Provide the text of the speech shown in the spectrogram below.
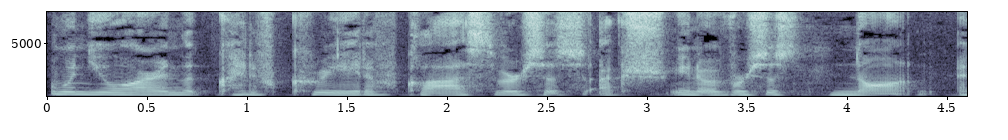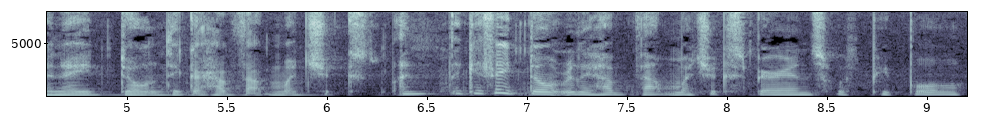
when you are in the kind of creative class versus actually, you know, versus not. And I don't think I have that much. Ex- I guess I don't really have that much experience with people.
